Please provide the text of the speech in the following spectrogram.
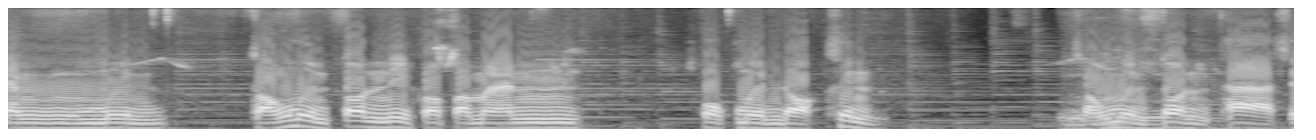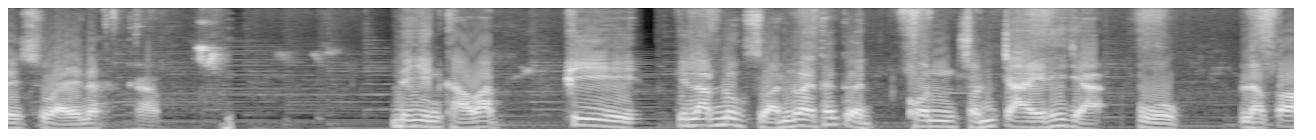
ยังหมื่นสองหมื่นต้นนี่ก็ประมาณหกหมื่นดอกขึ้นสองหมื่นต้นถ้าสวยๆนะได้ยินข่าวว่าพี่พี่รับลูกสวนด้วย ถ้าเกิดคนสนใจที่จะปลูกแล้วก็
